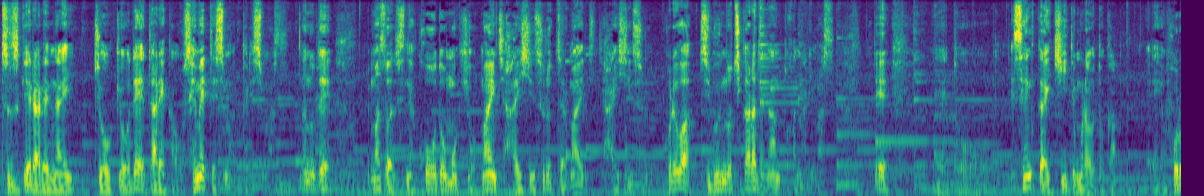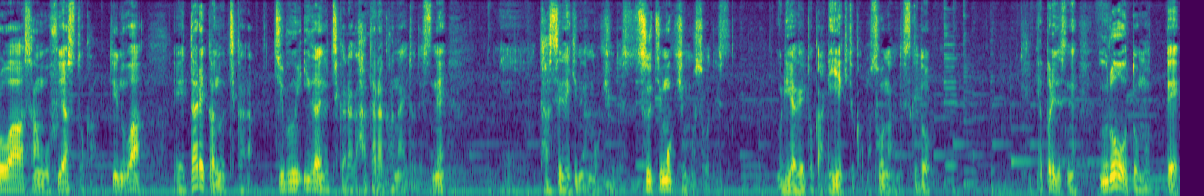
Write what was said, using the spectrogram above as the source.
ー、続けられない状況で誰かを責めてしまったりします。なのでまずはですね行動目標毎日配信するって言ったら毎日配信するこれは自分の力でなんとかなります。で、えーと、1,000回聞いてもらうとか、えー、フォロワーさんを増やすとかっていうのはえ誰かの力自分以外の力が働かないとですね、え達成できない目標です。数値目標もそうです。売上とか利益とかもそうなんですけどやっぱりですね売ろうと思って、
